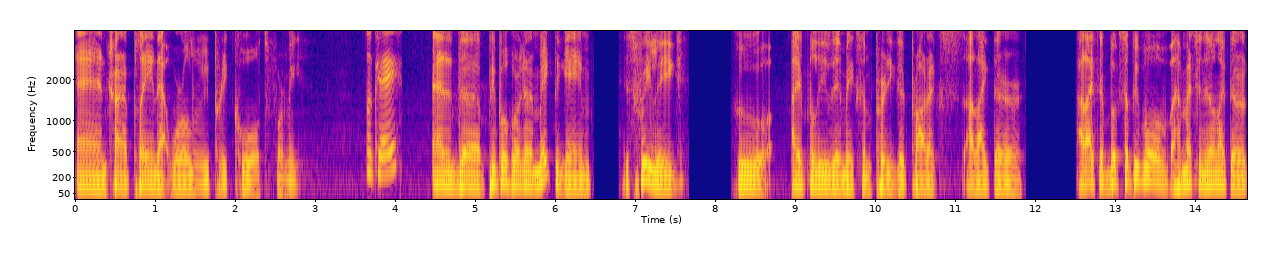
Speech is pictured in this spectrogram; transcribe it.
And trying to play in that world would be pretty cool for me. Okay. And the people who are going to make the game is Free League, who I believe they make some pretty good products. I like their, I like their books. Some people have mentioned they don't like their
